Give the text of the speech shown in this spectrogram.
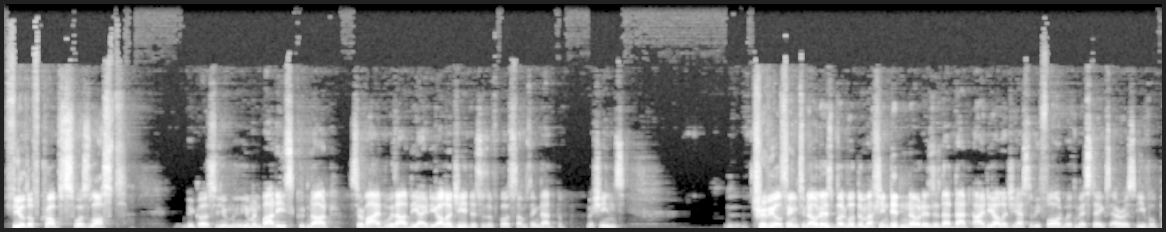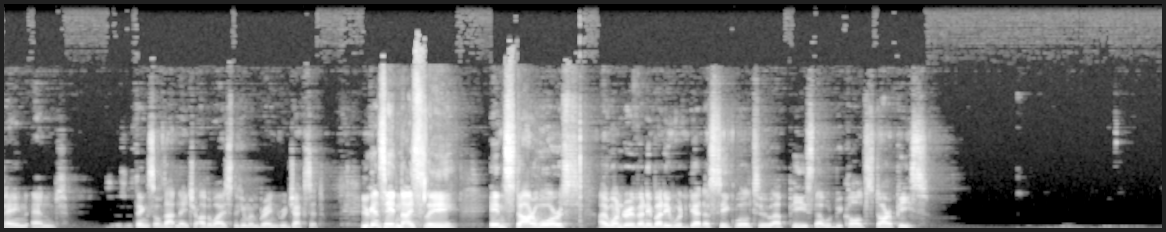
field of crops was lost because hum- human bodies could not survive without the ideology. This is, of course, something that the machines trivial thing to notice, but what the machine didn't notice is that that ideology has to be flawed with mistakes, errors, evil, pain, and things of that nature. Otherwise, the human brain rejects it. You can see it nicely in Star Wars. I wonder if anybody would get a sequel to a piece that would be called Star Peace.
